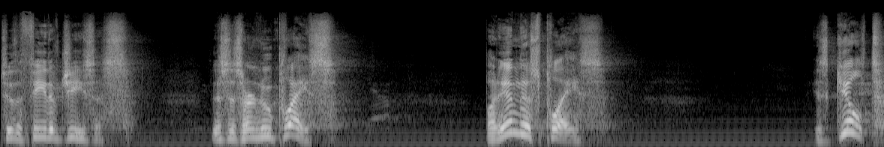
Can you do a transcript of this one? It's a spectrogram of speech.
to the feet of Jesus. This is her new place. But in this place is guilt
